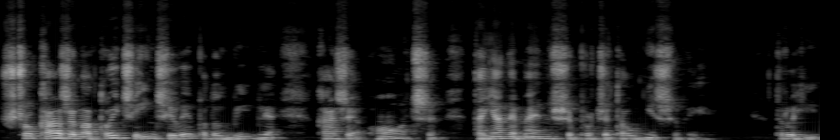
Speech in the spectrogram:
що каже на той чи інший випадок Біблія, каже, Отче, та я не менше прочитав, ніж ви. Дорогі,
